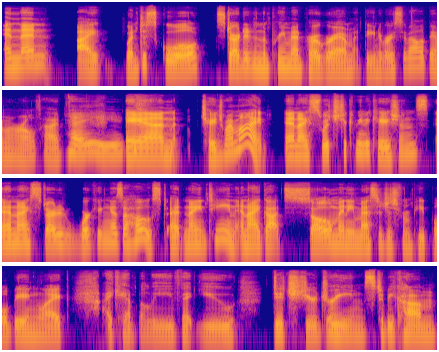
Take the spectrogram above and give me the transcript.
And then I went to school, started in the pre med program at the University of Alabama, Roll Tide, Hey. and changed my mind. And I switched to communications and I started working as a host at 19. And I got so many messages from people being like, I can't believe that you ditched your dreams to become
